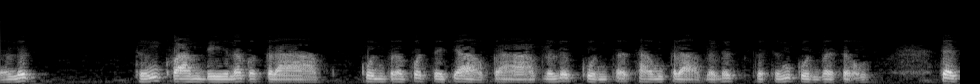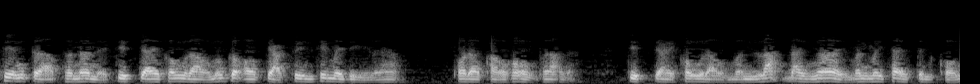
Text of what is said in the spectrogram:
ระลึกถึงความดีแล้วก็กราบ คุณพระพุทธเจ้ากราบ ระลึกคุณพระธรรมกราบ ระลึกถึงคุณพระสงฆ์แต่เพียงกราบเท่านั้นเนี่ยจิตใจของเรา มันก็ออกจากสิ่งที่ไม่ดีแล้วพอเราเข้าห้องพระนะจิตใจของเรา มันละได้ง่าย มันไม่ใช่เป็นของ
